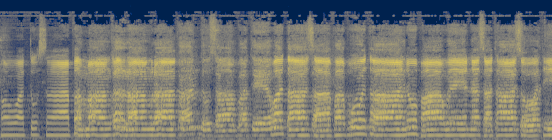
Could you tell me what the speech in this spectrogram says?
ภวตุสาพมังคลังราคันตุสาพเทวตาสาพพุทธานุภาเวนัสทธาโสธี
